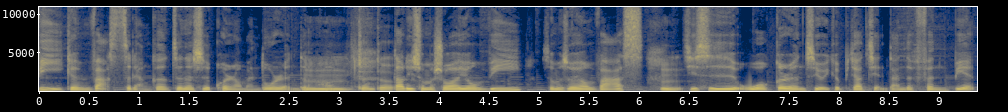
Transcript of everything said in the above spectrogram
，V 跟 Vas 这两个真的是困扰蛮多人的。嗯，真的。到底什么时候要用 V，什么时候用 Vas？嗯，其实我个人是有一个比较简单的分辨。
